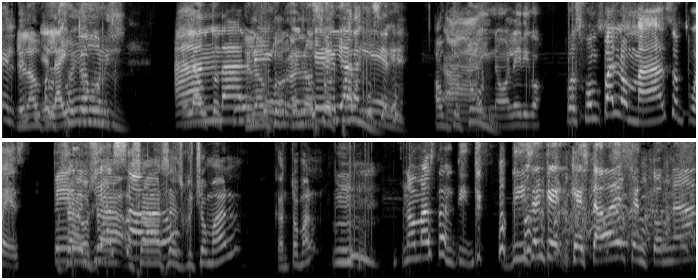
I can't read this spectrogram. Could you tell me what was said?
El El autotune. iTunes. El autotune. Ándale, El auto- el autotune. Autotune. Ay, no, le digo, pues fue un palomazo, pues. o Pero sea, el o o sea, ¿se escuchó mal? ¿Cantó mal? mm, no más tantito. Dicen que, que estaba desentonada,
